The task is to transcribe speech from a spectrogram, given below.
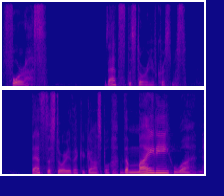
for us. That's the story of Christmas. That's the story of the gospel. The mighty one.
